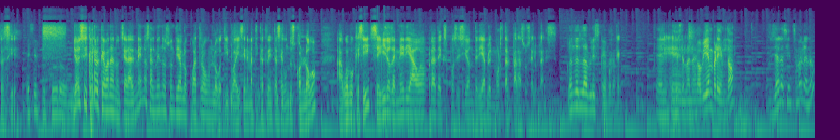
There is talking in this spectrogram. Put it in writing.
Pues, así es. el futuro. Yo sí creo que van a anunciar al menos, al menos un Diablo 4 un logotipo ahí, cinemática 30 segundos con logo, a huevo que sí, seguido de media hora de exposición de Diablo Inmortal para sus celulares. ¿Cuándo es la BlizzCon? el fin de semana. Noviembre, ¿no? Pues ya la siguiente semana, ¿no?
